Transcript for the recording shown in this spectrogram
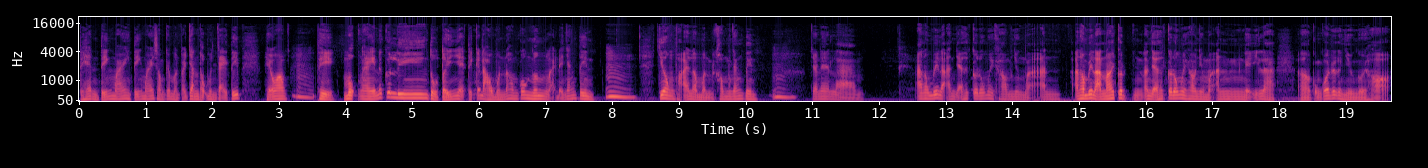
thì hết một tiếng mấy một tiếng mấy xong cái mình phải tranh thủ mình chạy tiếp hiểu không? Ừ. Thì một ngày nó cứ liên tù tì như vậy thì cái đầu mình nó không có ngưng lại để nhắn tin. Ừ. Chứ không phải là mình không nhắn tin. Ừ. Cho nên là anh không biết là anh giải thích có đúng hay không nhưng mà anh anh không biết là anh nói có anh giải thích có đúng hay không nhưng mà anh nghĩ là ờ, cũng có rất là nhiều người họ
